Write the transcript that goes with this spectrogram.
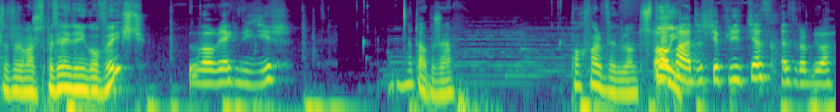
To, to masz specjalnie do niego wyjść? No, jak widzisz. No dobrze. Pochwal wygląd. O, Stój! patrz, że się flirciastka zrobiła.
